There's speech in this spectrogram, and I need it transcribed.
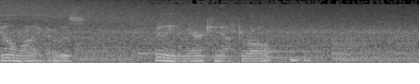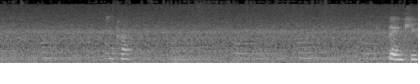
feel more like I was really an American after all. Okay. Thank you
